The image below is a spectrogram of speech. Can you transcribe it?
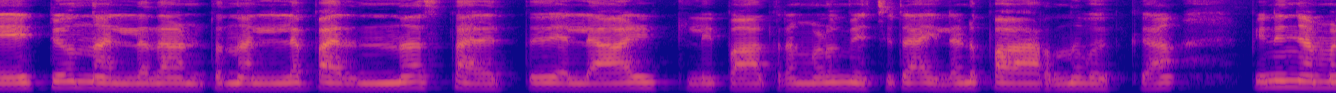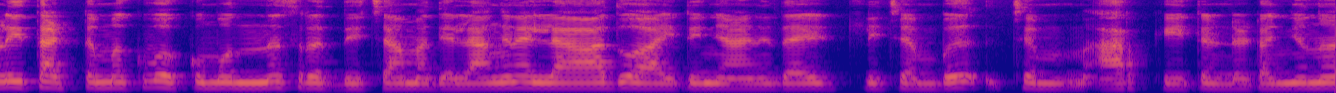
ഏറ്റവും നല്ലതാണ് കേട്ടോ നല്ല പരന്ന സ്ഥലത്ത് എല്ലാ ഇഡ്ഡലി പാത്രങ്ങളും വെച്ചിട്ട് അതിലാണ് പാർന്ന് വെക്കുക പിന്നെ നമ്മൾ ഈ തട്ടുമ്മക്ക് വെക്കുമ്പോൾ ഒന്ന് ശ്രദ്ധിച്ചാൽ മതിയല്ല അങ്ങനെ എല്ലാതും ആയിട്ട് ഞാനിത് ഇഡ്ഡലി ചെമ്പ് ചെം അറക്കിയിട്ടുണ്ട് കേട്ടോ ഇനി ഒന്ന്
